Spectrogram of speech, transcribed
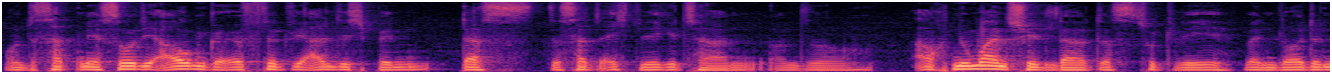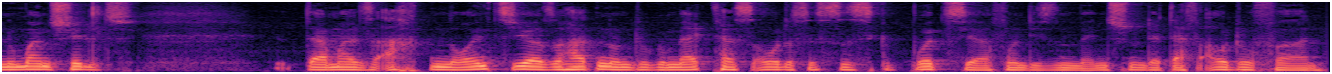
Und das hat mir so die Augen geöffnet, wie alt ich bin. Das, das hat echt wehgetan. Also auch Nummernschilder, das tut weh. Wenn Leute Nummernschild damals 98 oder so hatten und du gemerkt hast, oh, das ist das Geburtsjahr von diesem Menschen, der darf Auto fahren.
